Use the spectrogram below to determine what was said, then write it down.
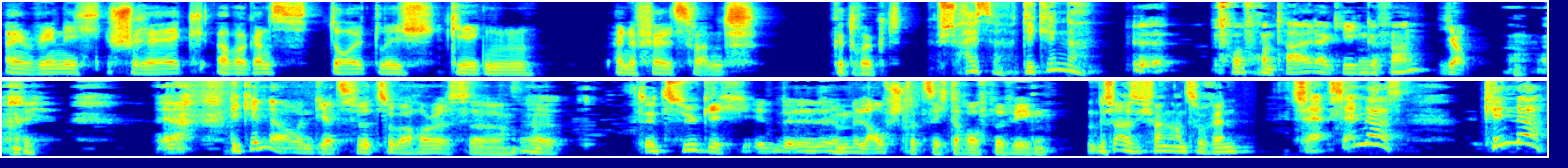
ein wenig schräg, aber ganz deutlich gegen eine Felswand gedrückt. Scheiße, die Kinder. Äh, frontal dagegen gefahren? Ja. Ach, ja, die Kinder und jetzt wird sogar Horace äh, äh, zügig äh, im Laufschritt sich darauf bewegen. Ich, also ich fange an zu rennen. Sanders! Kinder!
